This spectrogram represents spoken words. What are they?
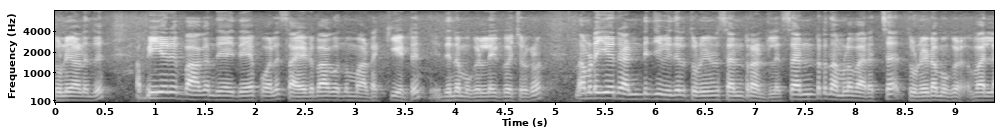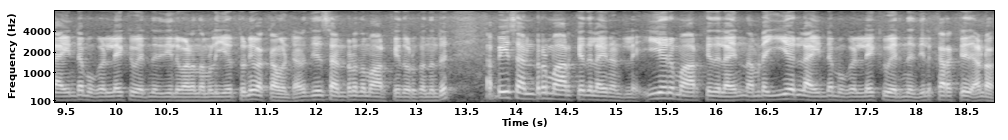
തുണിയാണിത്. അപ്പോൾ ഈ ഒരു ഭാഗം ഇതേപോലെ സൈഡ് ഭാഗം ഒന്ന് മടക്കിയിട്ട് ഇതിന്റെ മുകളിലേക്ക് വെച്ച് കൊടുക്കണം നമ്മുടെ ഈ ഒരു രണ്ടിഞ്ച് വീതിയിൽ തുണിയുടെ സെന്റർ ഉണ്ടല്ലേ സെന്റർ നമ്മൾ വരച്ച തുണിയുടെ മുകൾ ലൈന്റെ മുകളിലേക്ക് വരുന്ന രീതിയിൽ വേണം നമ്മൾ ഈ ഒരു തുണി വെക്കാൻ വേണ്ടിയിട്ടാണ് ഇത് സെന്റർ ഒന്ന് മാർക്ക് ചെയ്ത് കൊടുക്കുന്നുണ്ട്. അപ്പോൾ ഈ സെന്റർ മാർക്ക് ചെയ്ത ലൈൻ ഉണ്ടല്ലേ? ഈ ഒരു മാർക്ക് ചെയ്ത ലൈൻ നമ്മുടെ ഈ ഒരു ലൈന്റെ മുകളിലേക്ക് വരുന്ന രീതിയിൽ കറക്റ്റ് ചെയ്ത് കണ്ടോ?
